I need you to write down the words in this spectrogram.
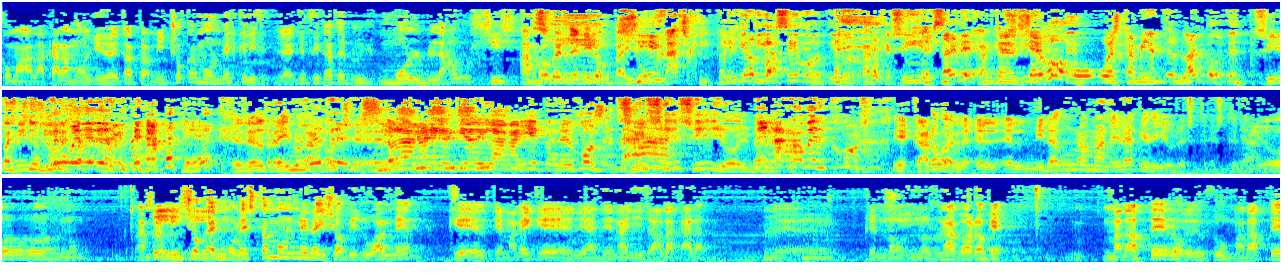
com a la cara molt llisa i tal, però a mi xoca molt més que li, li hagin ficat els ulls molt blaus Sí, sí, a Robert sí, De Niro, que pareix sí. un husky. Per què tira cego, tio? Perquè sí. Exacte, entre el sí. cego o, o els caminantes blancos. Sí, sí, sí. No ho he de veritat, eh? És el rei de la noche. No la gana que tira la galleta del gos. Sí, sí, sí. Yo, Venga, Robert, coja. Eh, claro, el, el, el mira d'una manera que diu, este, este tio... No... A, Sí, a mi sí. que em molesta molt més això visualment que el tema de que li hagin allisat la cara. Mm. Eh, que no, no és una cosa que m'adapte, el que dius tu, m'adapte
